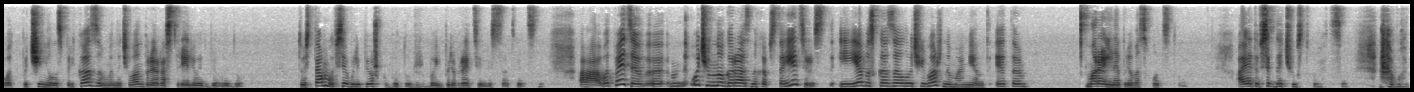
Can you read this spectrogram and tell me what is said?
вот, подчинилась приказам и начала, например, расстреливать Белый дом. То есть там мы все в лепешку бы тут же бы и превратились, соответственно. А вот, понимаете, э, очень много разных обстоятельств, и я бы сказала, очень важный момент – это моральное превосходство а это всегда чувствуется. Вот.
